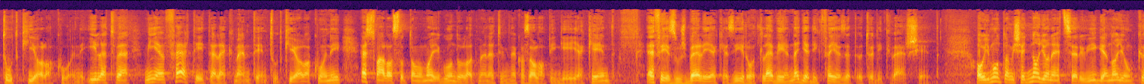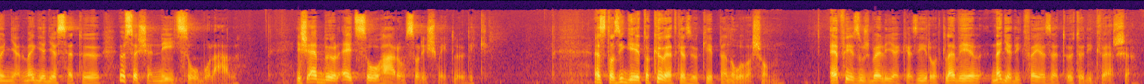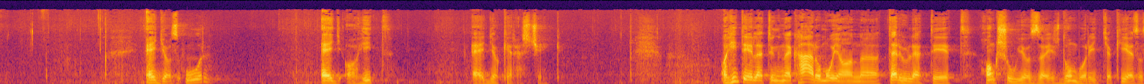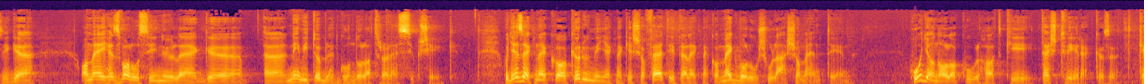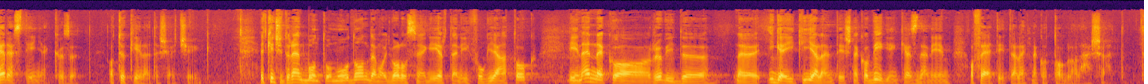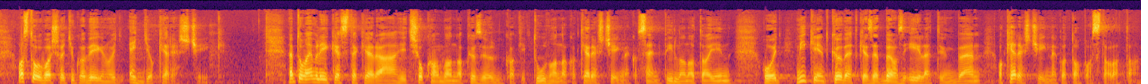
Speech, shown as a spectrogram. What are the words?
tud kialakulni, illetve milyen feltételek mentén tud kialakulni. Ezt választottam a mai gondolatmenetünknek az alapigéjeként. Efézus beléjekhez írott levél, negyedik fejezet, ötödik versét. Ahogy mondtam is, egy nagyon egyszerű igen, nagyon könnyen megjegyezhető, összesen négy szóból áll. És ebből egy szó háromszor ismétlődik. Ezt az igét a következőképpen olvasom. Efézus beliekhez írott levél, negyedik fejezet, ötödik verse. Egy az Úr, egy a hit, egy a keresztség. A hitéletünknek három olyan területét hangsúlyozza és domborítja ki ez az ige, amelyhez valószínűleg némi többlet gondolatra lesz szükség hogy ezeknek a körülményeknek és a feltételeknek a megvalósulása mentén hogyan alakulhat ki testvérek között, keresztények között a tökéletes egység. Egy kicsit rendbontó módon, de majd valószínűleg érteni fogjátok, én ennek a rövid igei kijelentésnek a végén kezdeném a feltételeknek a taglalását. Azt olvashatjuk a végén, hogy egy a keresztség. Nem tudom, emlékeztek-e rá, itt sokan vannak közülünk, akik túl vannak a keresztségnek a szent pillanatain, hogy miként következett be az életünkben a keresztségnek a tapasztalata.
